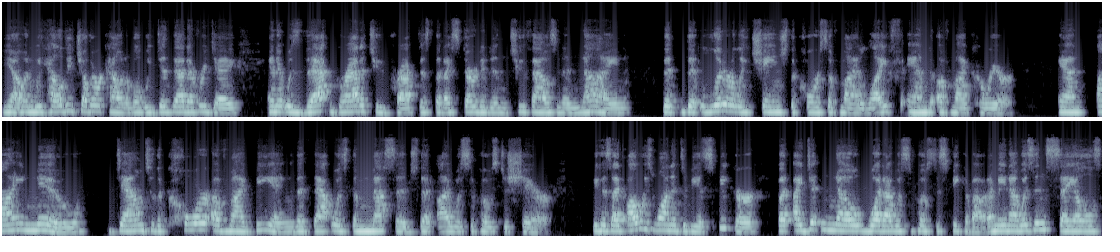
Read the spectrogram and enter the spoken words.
You know, and we held each other accountable. We did that every day. And it was that gratitude practice that I started in 2009 that, that literally changed the course of my life and of my career. And I knew down to the core of my being that that was the message that I was supposed to share. Because I'd always wanted to be a speaker, but I didn't know what I was supposed to speak about. I mean, I was in sales,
